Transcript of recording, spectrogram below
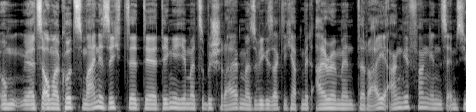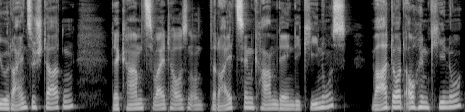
um jetzt auch mal kurz meine Sicht der, der Dinge hier mal zu beschreiben. Also wie gesagt, ich habe mit Iron Man 3 angefangen, ins MCU reinzustarten. Der kam 2013, kam der in die Kinos war dort auch im Kino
